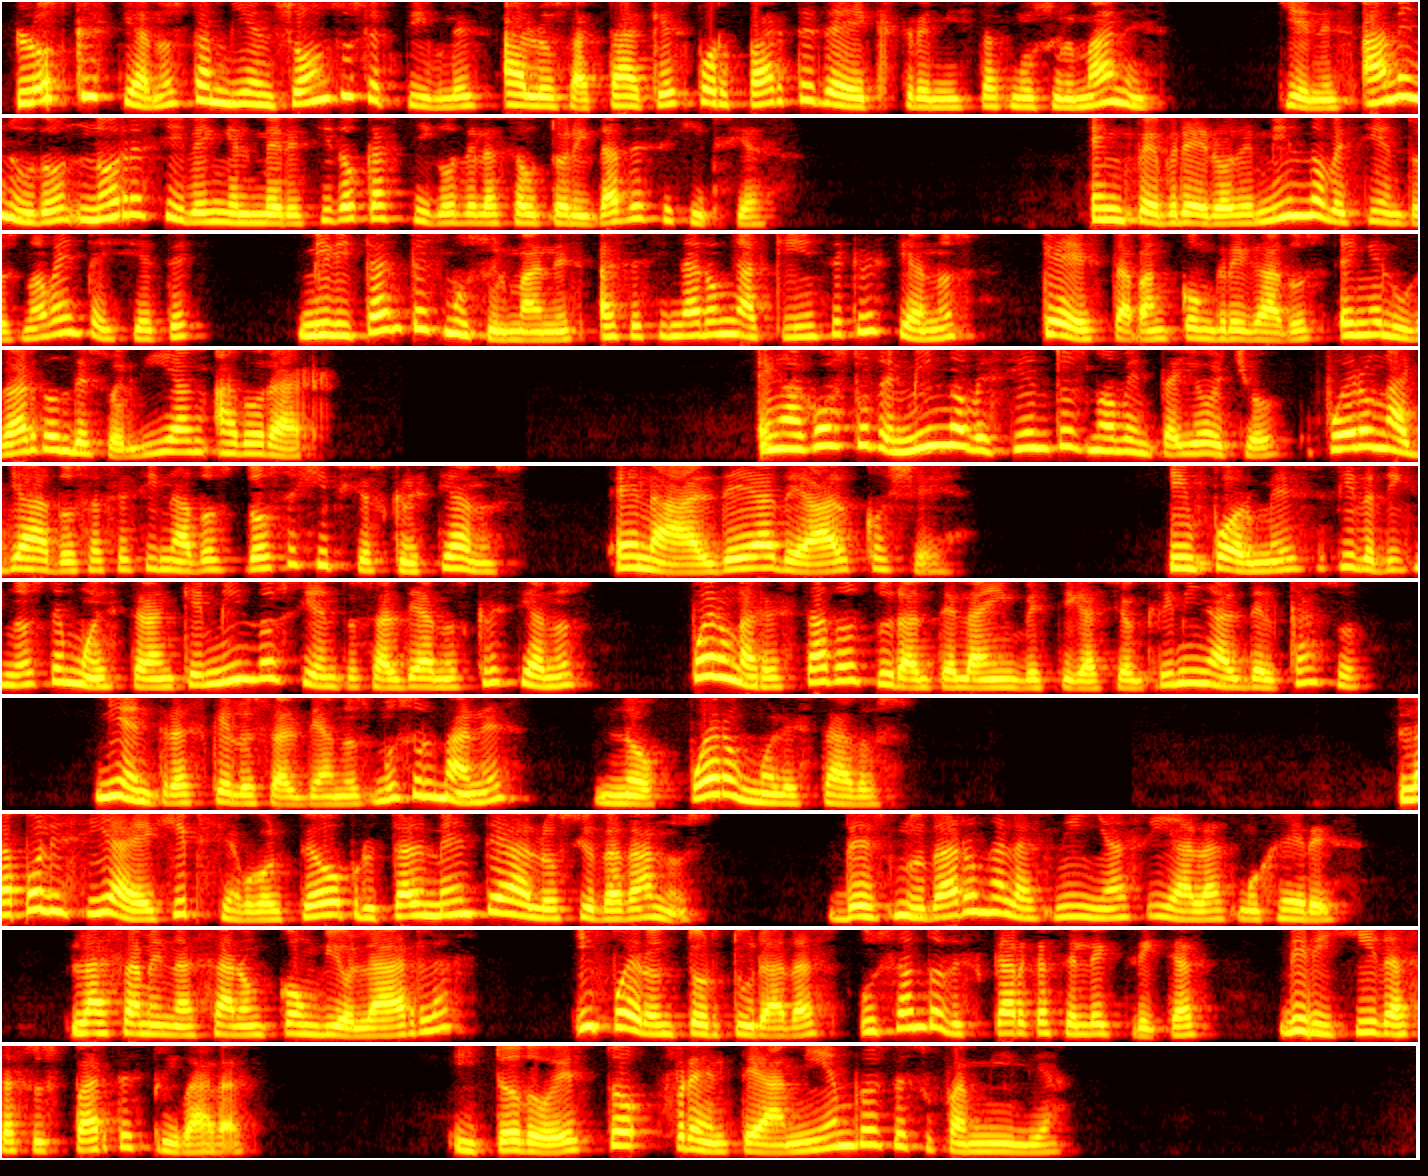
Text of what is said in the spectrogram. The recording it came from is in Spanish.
Los cristianos también son susceptibles a los ataques por parte de extremistas musulmanes, quienes a menudo no reciben el merecido castigo de las autoridades egipcias. En febrero de 1997, militantes musulmanes asesinaron a 15 cristianos que estaban congregados en el lugar donde solían adorar. En agosto de 1998 fueron hallados asesinados dos egipcios cristianos en la aldea de Al-Koshe. Informes fidedignos demuestran que 1.200 aldeanos cristianos fueron arrestados durante la investigación criminal del caso, mientras que los aldeanos musulmanes no fueron molestados. La policía egipcia golpeó brutalmente a los ciudadanos, desnudaron a las niñas y a las mujeres, las amenazaron con violarlas y fueron torturadas usando descargas eléctricas dirigidas a sus partes privadas. Y todo esto frente a miembros de su familia.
